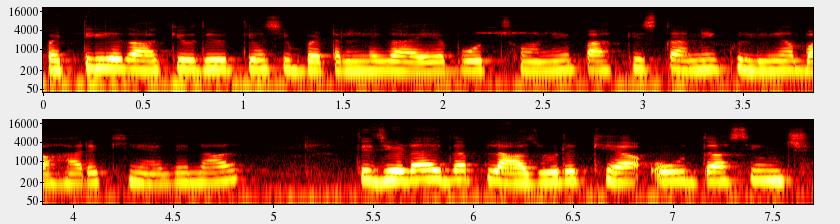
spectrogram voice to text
ਪੱਟੀ ਲਗਾ ਕੇ ਉਹਦੇ ਉੱਤੇ ਅਸੀਂ ਬਟਨ ਲਗਾਏ ਆ, ਬਹੁਤ ਸੋਹਣੇ ਪਾਕਿਸਤਾਨੀ ਖੁੱਲੀਆਂ ਬਾਹਾਂ ਰੱਖੀਆਂ ਇਹਦੇ ਨਾਲ। ਤੇ ਜਿਹੜਾ ਇਹਦਾ ਪਲਾਜ਼ੋ ਰੱਖਿਆ, ਉਹ 10 ਇੰਚ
